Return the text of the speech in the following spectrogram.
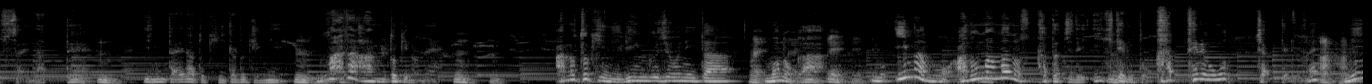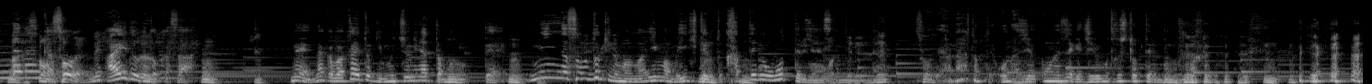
歳になって、うん。引退だと聞いた時に、うん。まだあの時のね。あの時にリング上にいたはい。ものが、もう今もあのままの形で生きてると勝手に思っちゃってるよね。みんななんまあかそうよね。アイドルとかさ、うん。ね、なんか若い時夢中になったものって、みんなその時のまま今も生きてると勝手に思ってるじゃないですか、みんなね。そうだよなと思って、同じ、同じだけ自分も年取ってるんだもん。な。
